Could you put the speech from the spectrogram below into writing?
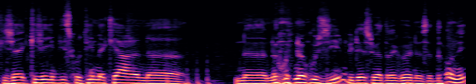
kisha kisha një diskutim me Kiarën në në në, në kuzhinë, bile dhe ua tregoj nëse doni,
